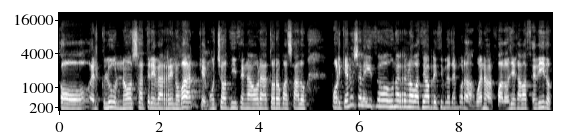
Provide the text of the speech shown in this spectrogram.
o el club no se atreve a renovar, que muchos dicen ahora toro pasado, ¿por qué no se le hizo una renovación a principio de temporada? Bueno, el jugador llegaba cedido,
